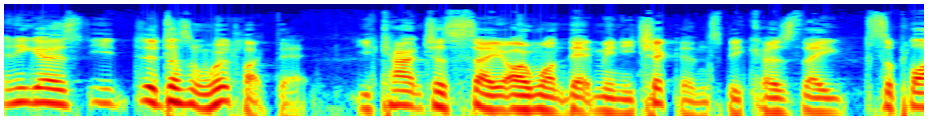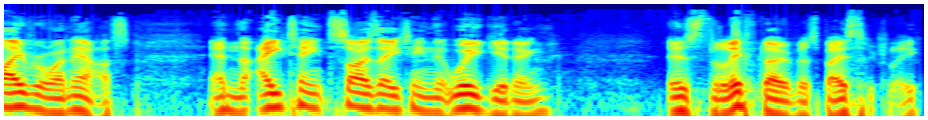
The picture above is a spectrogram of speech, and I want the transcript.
And he goes, It doesn't work like that. You can't just say, I want that many chickens because they supply everyone else. And the 18 size 18 that we're getting is the leftovers, basically.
